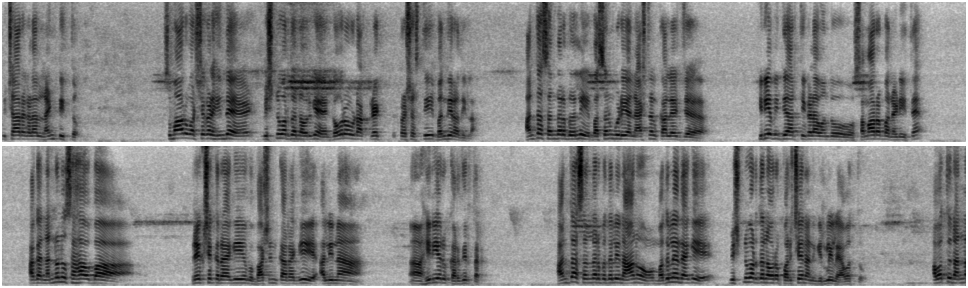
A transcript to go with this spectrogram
ವಿಚಾರಗಳಲ್ಲಿ ನಂಟಿತ್ತು. ಸುಮಾರು ವರ್ಷಗಳ ಹಿಂದೆ ವಿಷ್ಣುವರ್ಧನ್ ಅವರಿಗೆ ಗೌರವ ಡಾಕ್ಟ್ರೇಟ್ ಪ್ರಶಸ್ತಿ ಬಂದಿರೋದಿಲ್ಲ. ಅಂಥ ಸಂದರ್ಭದಲ್ಲಿ ಬಸವನಗುಡಿಯ ನ್ಯಾಷನಲ್ ಕಾಲೇಜ್ ಹಿರಿಯ ವಿದ್ಯಾರ್ಥಿಗಳ ಒಂದು ಸಮಾರಂಭ ನಡೆಯುತ್ತೆ. ಆಗ ನನ್ನನ್ನು ಸಹ ಒಬ್ಬ ಪ್ರೇಕ್ಷಕರಾಗಿ, ಒಬ್ಬ ಭಾಷಣಕಾರಾಗಿ ಅಲ್ಲಿನ ಹಿರಿಯರು ಕರೆದಿರ್ತಾರೆ. ಅಂಥ ಸಂದರ್ಭದಲ್ಲಿ ನಾನು ಮೊದಲನೇದಾಗಿ ವಿಷ್ಣುವರ್ಧನ್ ಅವರ ಪರಿಚಯ ನನಗಿರಲಿಲ್ಲ ಯಾವತ್ತು. ಅವತ್ತು ನನ್ನ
